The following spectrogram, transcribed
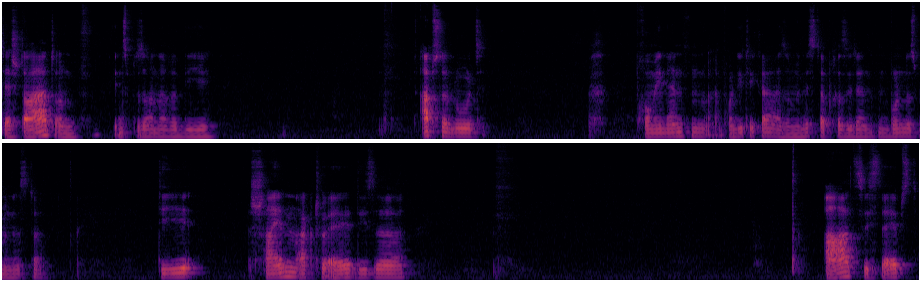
der Staat und insbesondere die absolut prominenten Politiker, also Ministerpräsidenten, Bundesminister, die scheinen aktuell diese Art, sich selbst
